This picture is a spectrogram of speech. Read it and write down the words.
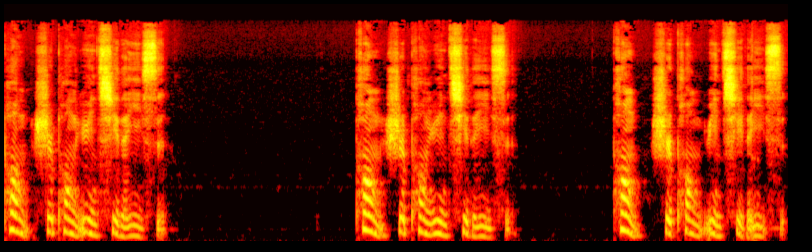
碰是碰运气的意思。碰是碰运气的意思。碰是碰运气的意思。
